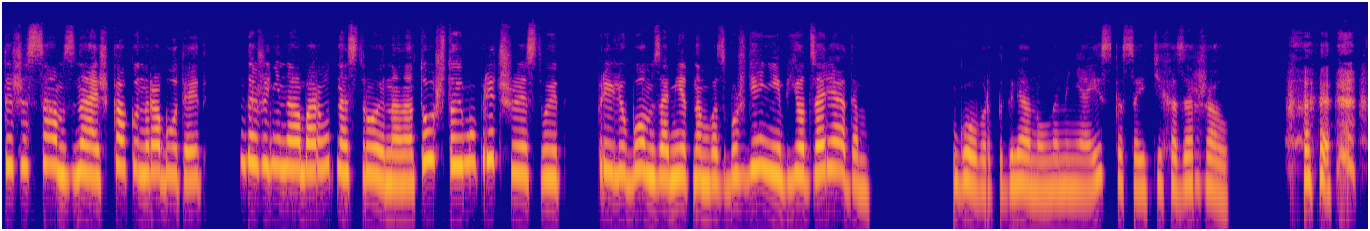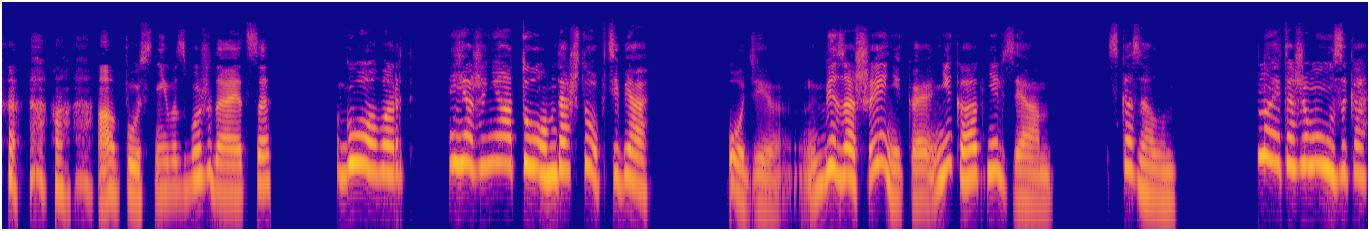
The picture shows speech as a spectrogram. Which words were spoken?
ты же сам знаешь, как он работает. Даже не наоборот настроена на то, что ему предшествует. При любом заметном возбуждении бьет зарядом. Говард глянул на меня искоса и тихо заржал. А пусть не возбуждается. Говард, я же не о том, да чтоб тебя. Оди, без ошейника никак нельзя, сказал он. Но это же музыка,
